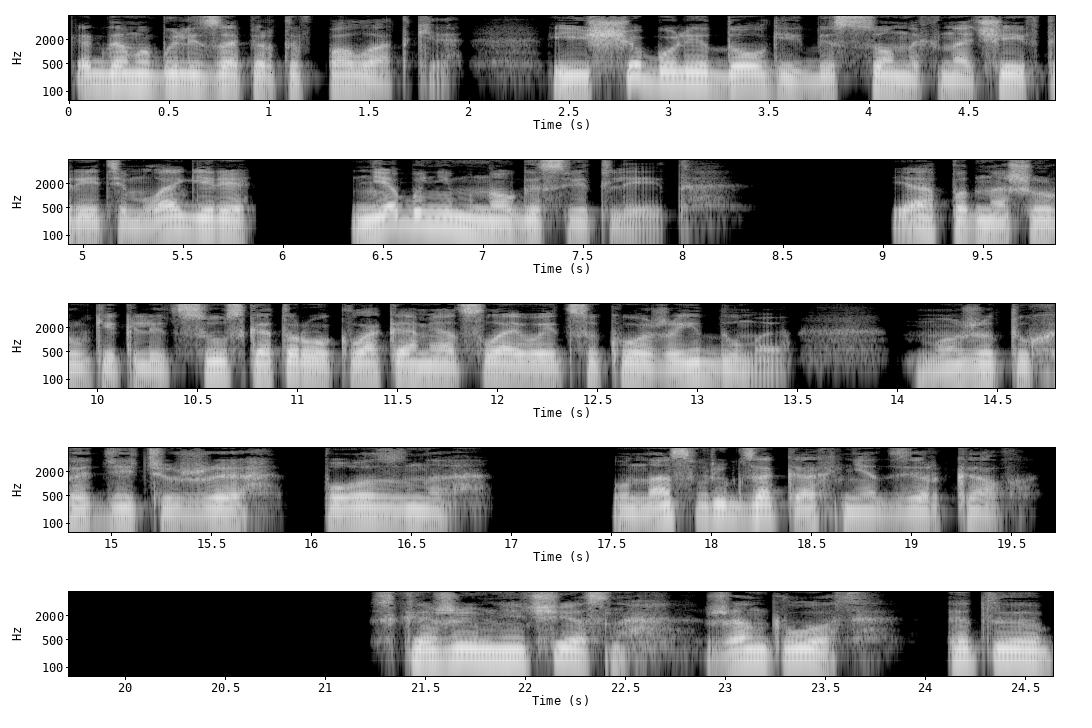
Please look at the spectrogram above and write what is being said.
когда мы были заперты в палатке, и еще более долгих бессонных ночей в третьем лагере, небо немного светлеет. Я подношу руки к лицу, с которого клоками отслаивается кожа, и думаю, может, уходить уже поздно. У нас в рюкзаках нет зеркал. «Скажи мне честно, Жан-Клод, это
